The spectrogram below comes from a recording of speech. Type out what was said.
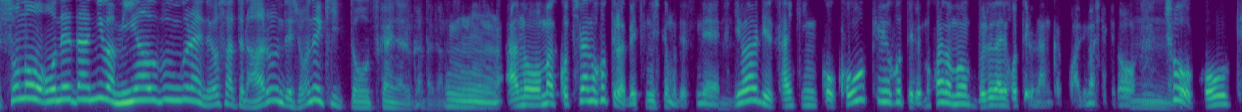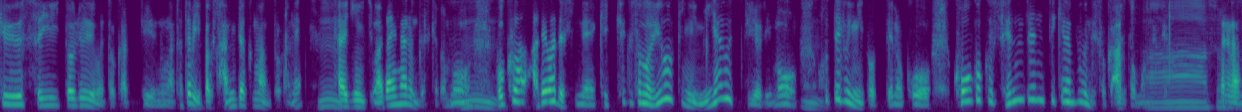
そのお値段には見合う分ぐらいの良さっていうのはあるんでしょうねきっとお使いになる方からうすると。ん、あの、まあ、こちらのホテルは別にしてもですね、うんいわゆる最近、こう、高級ホテル、まあ、これはもうブルガリホテルなんかこうありましたけど、うん超高級スイートルームとかっていうのが、例えば一泊300万とかね、うん最近話題になるんですけども、うん僕はあれはですね、結局その料金に見合うっていうよりも、うんホテルにとってのこう広告宣伝的な部分ですごくあると思うんですよ。だからか。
